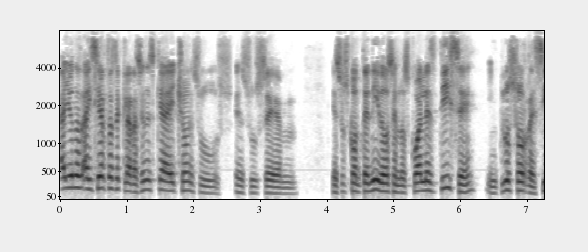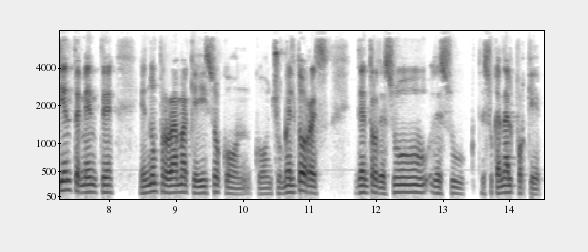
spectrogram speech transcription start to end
hay unas, hay ciertas declaraciones que ha hecho en sus, en sus, en sus contenidos en los cuales dice, incluso recientemente en un programa que hizo con, con Chumel Torres dentro de su, de su, de su canal, porque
